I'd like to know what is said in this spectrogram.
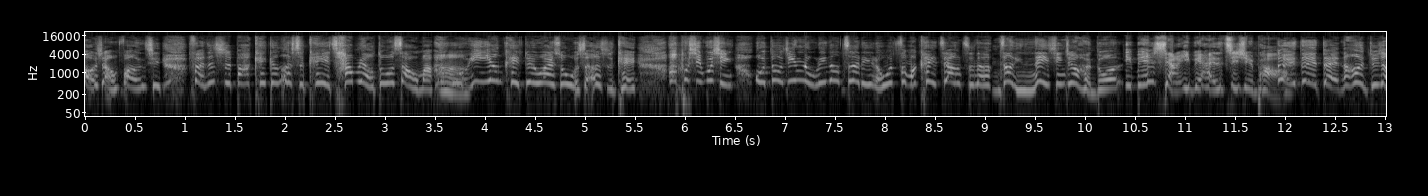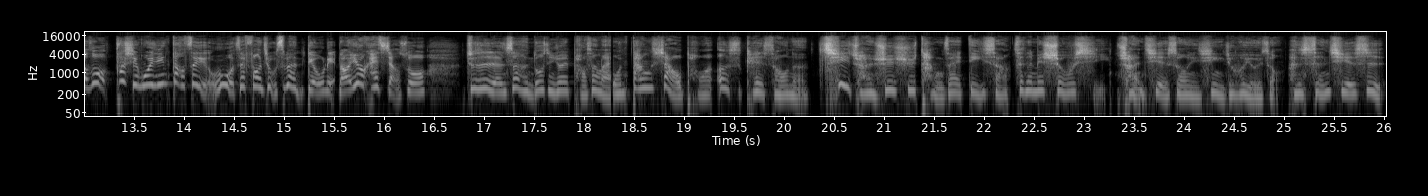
好想放弃。反正十八 K 跟二十 K 也差不了多少嘛，嗯、我一样可以对外说我是二十 K 啊！不行不行，我都已经努力到这里了，我怎么可以这样子呢？你知道，你内心就有很多一边想一边还是继续跑。对对对，然后你就想说，不行，我已经到这里了，如果我再放弃，我是不是很丢脸？然后又开始讲说，就是人生很多事情就会跑上来。我当下我跑完二十 K 的时候呢，气喘吁吁躺在地上，在那边休息喘气的时候，你心里就会有一种很神奇的事。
